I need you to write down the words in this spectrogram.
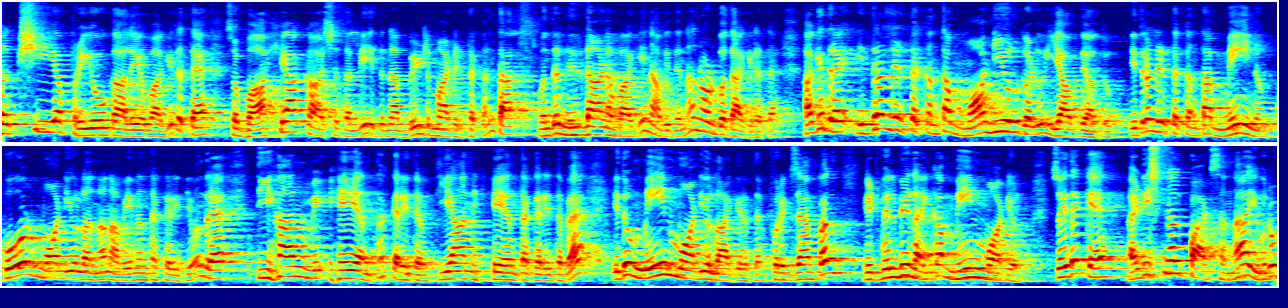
ಕಕ್ಷೀಯ ಪ್ರಯೋಗಾಲಯವಾಗಿರುತ್ತೆ. ಸೊ ಬಾಹ್ಯಾಕಾಶದಲ್ಲಿ ಇದನ್ನ ಬಿಲ್ಡ್ ಮಾಡಿರ್ತಕ್ಕಂಥ ಒಂದು ನಿಲ್ದಾಣವಾಗಿ ನಾವು ಇದನ್ನ ನೋಡ್ಬೋದಾಗಿರುತ್ತೆ. ಹಾಗಿದ್ರೆ ಇದರಲ್ಲಿರ್ತಕ್ಕಂಥ ಮಾಡ್ಯೂಲ್ಗಳು ಯಾವ್ದ್ಯಾವ್ದು? ಇದರಲ್ಲಿರ್ತಕ್ಕಂಥ ಮೇನ್ ಕೋರ್ ಮಾಡ್ಯೂಲ್ ಅನ್ನ ನಾವೇನಂತ ಕರಿತೀವಿ ಅಂದ್ರೆ ತಿಹಾನ್ ಹೇ ಅಂತ ಕರಿತೇವೆ. ತಿಹಾನ್ ಹೇ ಅಂತ ಕರಿತೇವೆ. ಇದು ಮೇನ್ ಮಾಡ್ಯೂಲ್ ಆಗಿರುತ್ತೆ. For example it will be like a main module so ಇದಕ್ಕೆ ಅಡಿಷನಲ್ ಪಾರ್ಟ್ಸ್ ಅನ್ನ ಇವರು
